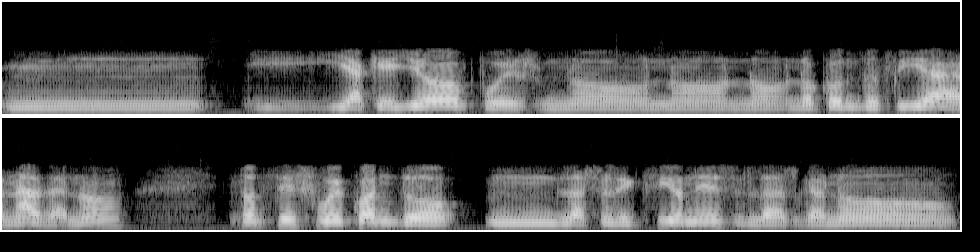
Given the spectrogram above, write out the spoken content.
y, y aquello, pues, no, no, no, no conducía a nada, ¿no? Entonces fue cuando mm, las elecciones las ganó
